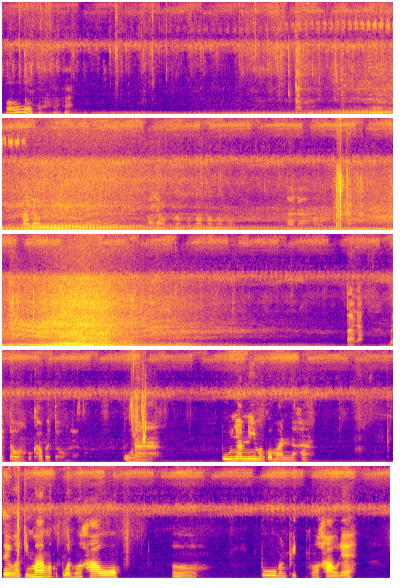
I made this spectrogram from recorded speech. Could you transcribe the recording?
โอ้ไปแล้วไปแล้วนอนนอนนอนนอนนอนไปแล้วไปแล้วใบ ตองกูเข้าใบตองแล้วปูนา ปูยามนี้มันก็มันนะคะ แต่ว่ากินมากมันก็ปวดหัวเขาเออปูมันผิดหัวเข่าเด้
